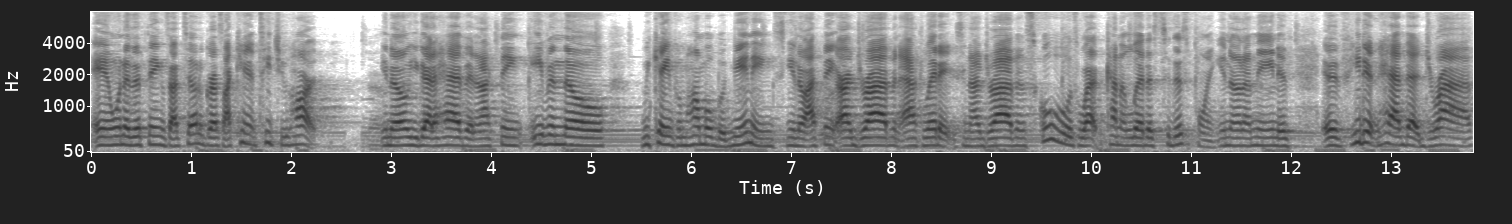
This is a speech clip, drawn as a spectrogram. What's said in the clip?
and one of the things I tell the girls, I can't teach you heart. You know, you got to have it. And I think even though we came from humble beginnings, you know, I think our drive in athletics and our drive in school is what kind of led us to this point. You know what I mean? If if he didn't have that drive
